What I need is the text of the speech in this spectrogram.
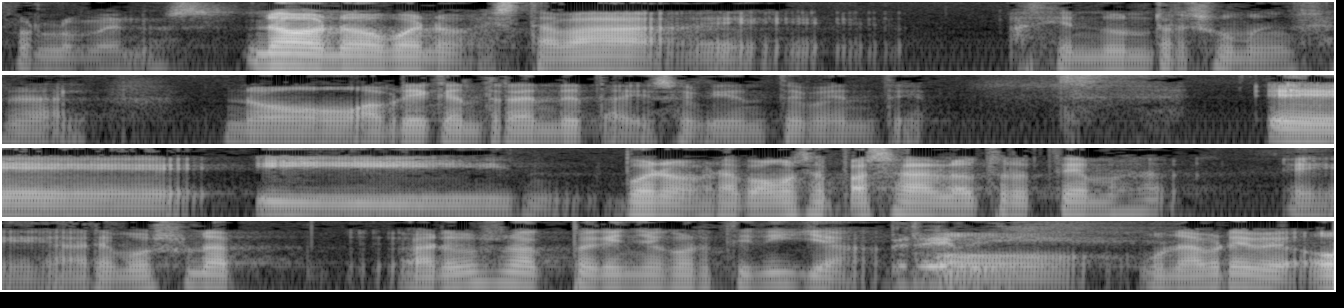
por lo menos. No, no, bueno, estaba eh, haciendo un resumen general. No habría que entrar en detalles, evidentemente. Eh, y bueno, ahora vamos a pasar al otro tema. Haremos una haremos una pequeña cortinilla Breve. o una breve o,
